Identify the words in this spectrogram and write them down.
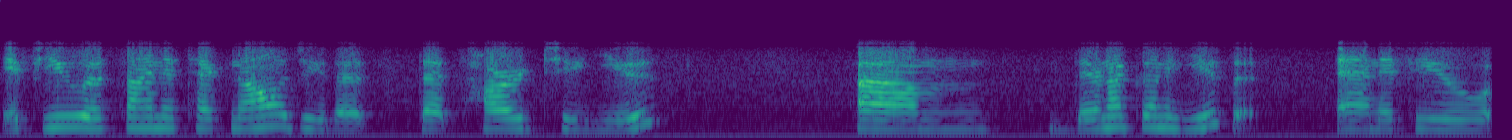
If you assign a technology that's that's hard to use, um, they're not going to use it. And if you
